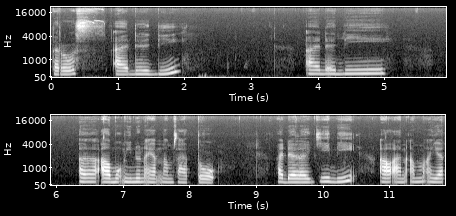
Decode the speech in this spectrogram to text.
Terus ada di ada di uh, Al-Mu'minun ayat 61. Ada lagi di Al-An'am ayat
